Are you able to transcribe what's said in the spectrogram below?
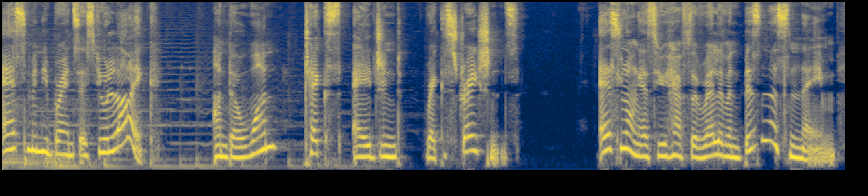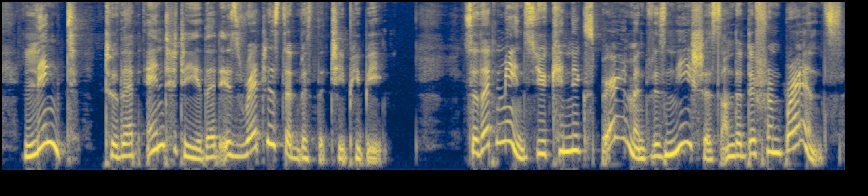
as many brands as you like under one tax agent registrations. As long as you have the relevant business name linked to that entity that is registered with the TPB. So that means you can experiment with niches under different brands.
